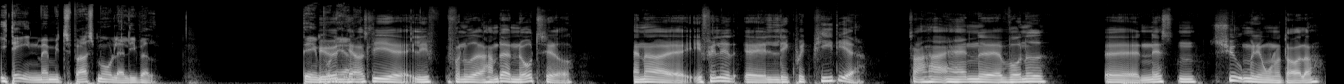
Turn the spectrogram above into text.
ideen med mit spørgsmål alligevel. Det er imponerende. Jeg har også lige, uh, lige fundet ud af, at ham der no han har ifølge uh, Liquidpedia, så har han uh, vundet uh, næsten 7 millioner dollar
